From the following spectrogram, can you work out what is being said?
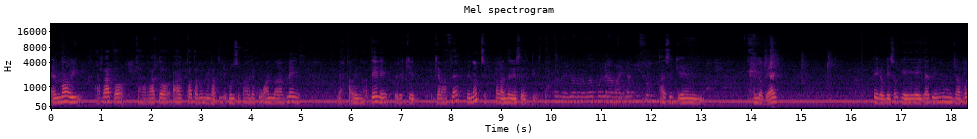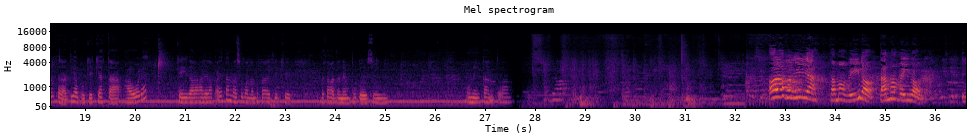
el móvil a rato, que a rato ha estado también un ratillo con su padre jugando a la Play, le ha estado viendo la tele, pero es que, ¿qué va a hacer de noche para mantenerse despierta? Hombre, no me voy a poner a bailar. Así que mm, es lo que hay. Pero que eso que ella tiene mucha fuerza la tía, porque es que hasta ahora que he ido a lavarle la cabeza, no sé cuándo empezaba a decir que empezaba a tener un poco de sueño. Un encanto. Hola familia, estamos vivos, estamos vivos.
